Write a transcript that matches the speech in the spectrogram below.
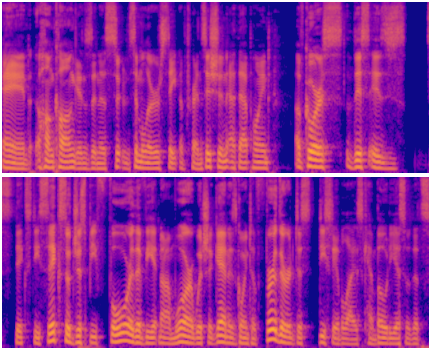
and Hong Kong is in a similar state of transition at that point. Of course, this is 66, so just before the Vietnam War, which again is going to further dis- destabilize Cambodia. So that's,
